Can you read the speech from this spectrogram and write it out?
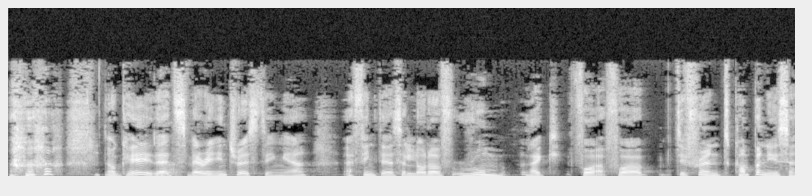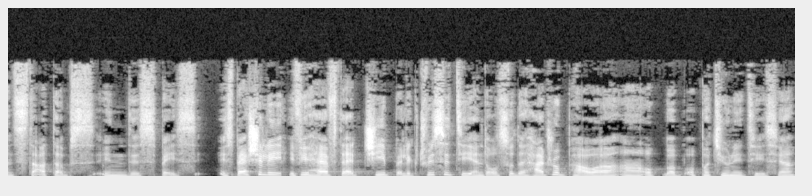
okay. Yeah. That's very interesting. Yeah. I think there's a lot of room like for, for different companies and startups in this space, especially if you have that cheap electricity and also the hydropower uh, op- opportunities. Yeah.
